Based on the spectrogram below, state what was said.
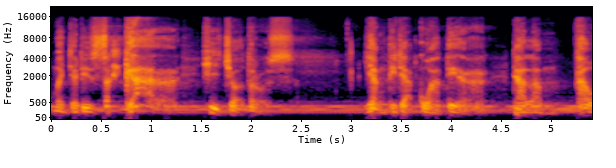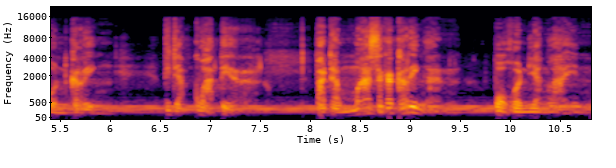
menjadi segar hijau terus. Yang tidak khawatir dalam tahun kering. Tidak khawatir pada masa kekeringan pohon yang lain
